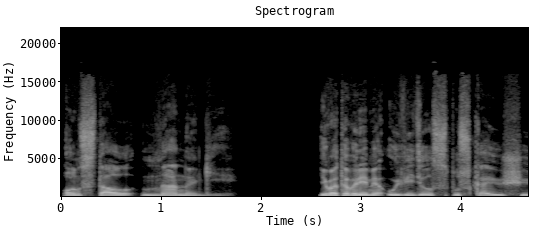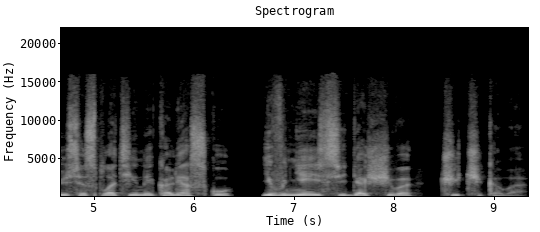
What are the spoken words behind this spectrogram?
он стал на ноги и в это время увидел спускающуюся с плотины коляску и в ней сидящего Чичикова.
